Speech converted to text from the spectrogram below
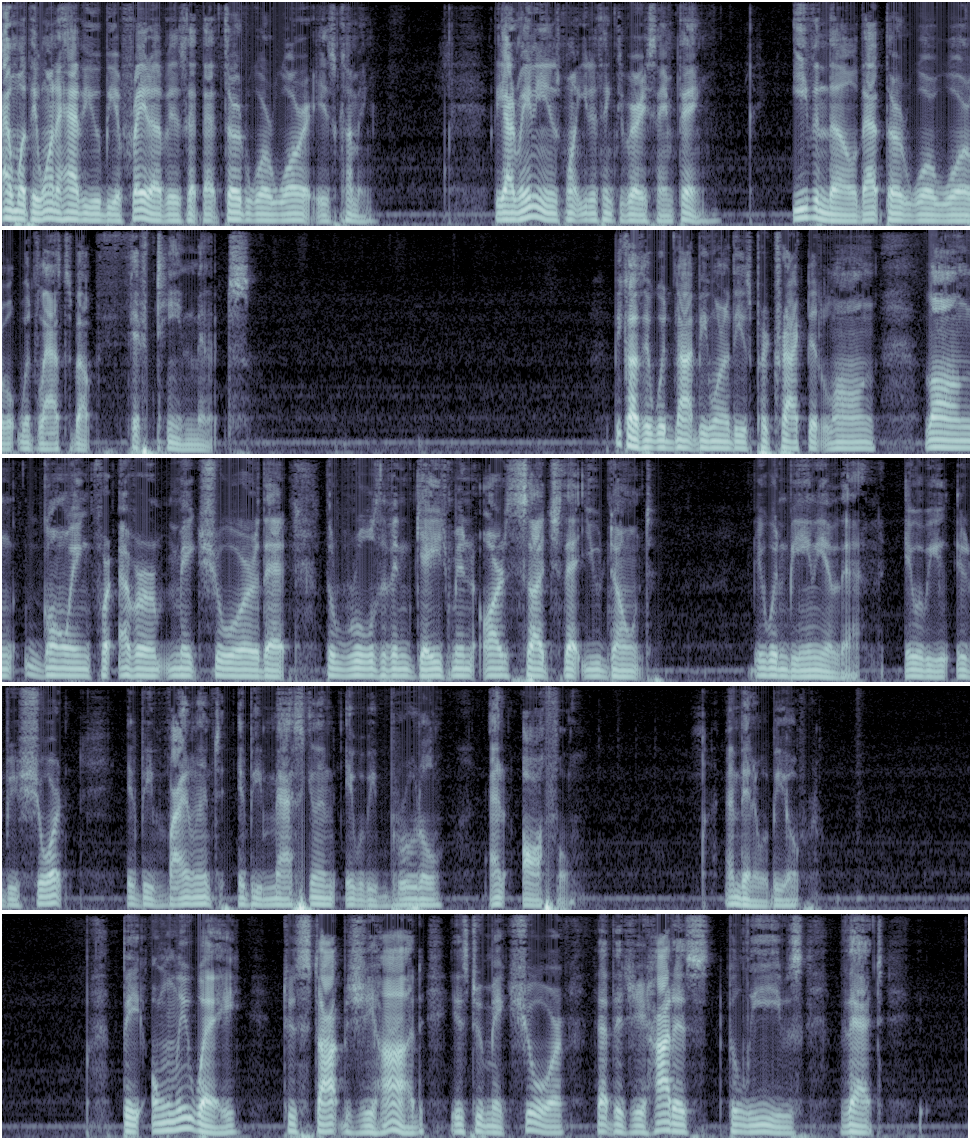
and what they want to have you be afraid of is that that third world war is coming. The Iranians want you to think the very same thing, even though that third world war would last about 15 minutes. Because it would not be one of these protracted, long long going forever make sure that the rules of engagement are such that you don't. It wouldn't be any of that. It would be it would be short it'd be violent it'd be masculine it would be brutal and awful. And then it would be over. The only way to stop jihad is to make sure that the jihadist believes that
